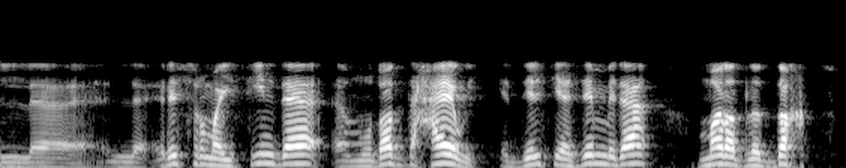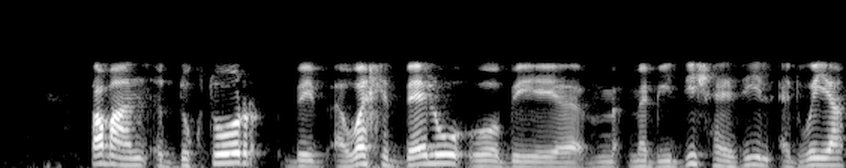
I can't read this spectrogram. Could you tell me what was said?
ال- الإريثروميسين ده مضاد حيوي. ال diltiazem ده مرض للضغط. طبعا الدكتور بيبقى واخد باله وما بيديش هذه الأدوية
